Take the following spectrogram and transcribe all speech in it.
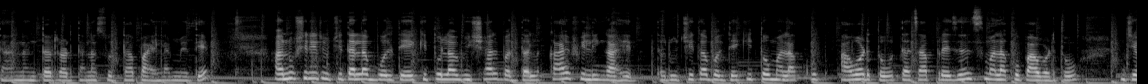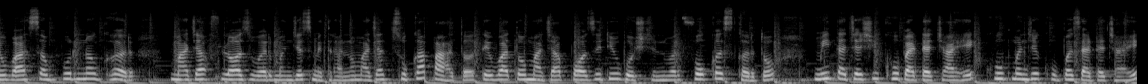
त्यानंतर रडताना सुद्धा पाहायला मिळते. अनुश्री रुचिताला बोलते की तुला विशालबद्दल काय फिलिंग आहेत तर रुचिता बोलते की तो मला खूप आवडतो. त्याचा प्रेझेन्स मला खूप आवडतो. जेव्हा संपूर्ण घर माझ्या फ्लॉजवर म्हणजेच मित्रांनो माझ्या चुका पाहतं तेव्हा तो माझ्या पॉझिटिव्ह गोष्टींवर फोकस करतो. मी त्याच्याशी खूप अटॅच आहे. खूप म्हणजे खूपच अटॅच आहे.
